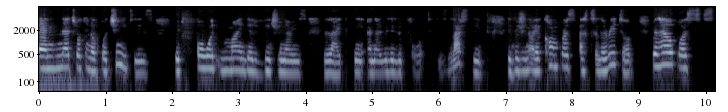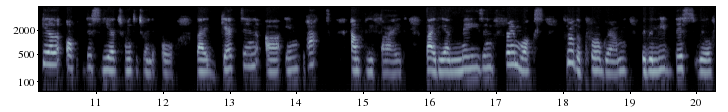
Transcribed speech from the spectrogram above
and networking opportunities with forward-minded visionaries like me, and I really look forward to this. Lastly, the Visionary Compass Accelerator will help us scale up this year 2024 by getting our impact amplified by the amazing frameworks through the program, we believe this will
